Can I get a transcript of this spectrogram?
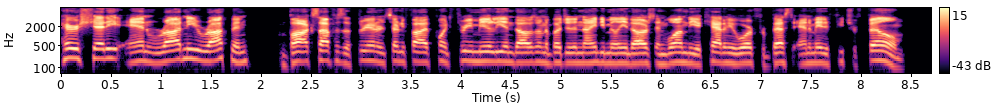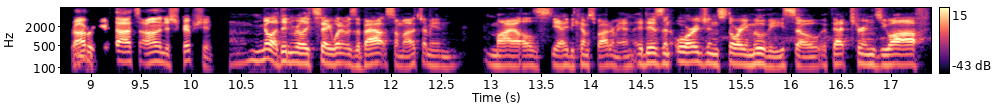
Persichetti, and Rodney Rothman. Box office of $375.3 million on a budget of $90 million and won the Academy Award for Best Animated Feature Film. Robert, your thoughts on the description? Mm, no, I didn't really say what it was about so much. I mean, Miles, yeah, he becomes Spider-Man. It is an origin story movie, so if that turns you off,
